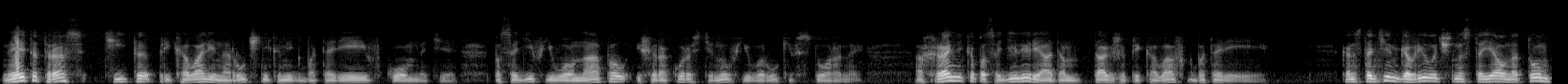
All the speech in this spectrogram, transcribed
На этот раз Тита приковали наручниками к батарее в комнате — посадив его на пол и широко растянув его руки в стороны. Охранника посадили рядом, также приковав к батарее. Константин Гаврилович настоял на том,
